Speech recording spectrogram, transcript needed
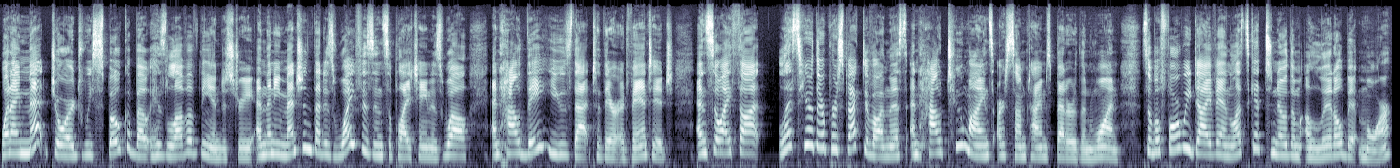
When I met George, we spoke about his love of the industry, and then he mentioned that his wife is in supply chain as well and how they use that to their advantage. And so I thought, Let's hear their perspective on this and how two minds are sometimes better than one. So, before we dive in, let's get to know them a little bit more.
